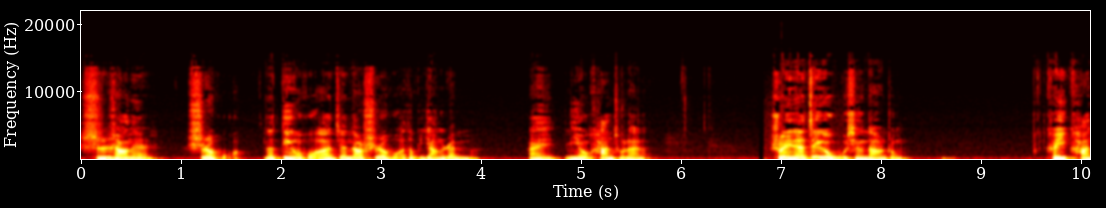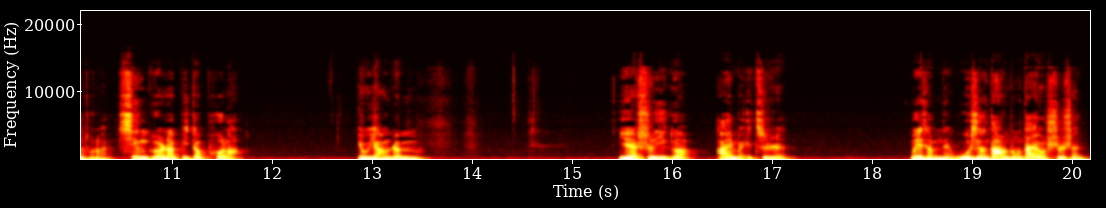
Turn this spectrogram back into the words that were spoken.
石上呢是火，那丁火见到是火，它不阳刃吗？哎，你又看出来了。所以呢，这个五行当中可以看出来，性格呢比较泼辣，有阳刃嘛，也是一个爱美之人。为什么呢？五行当中带有食神，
